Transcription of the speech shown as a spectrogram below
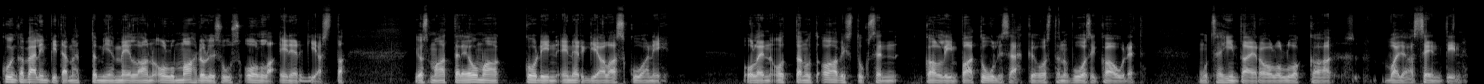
kuinka välinpitämättömiä meillä on ollut mahdollisuus olla energiasta, jos mä ajattelen omaa kodin energialaskua, niin olen ottanut aavistuksen kalliimpaa tuulisähköä ostanut vuosikaudet, mutta se hintaero on ollut luokkaa vajaa sentin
